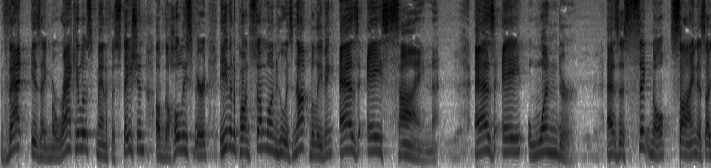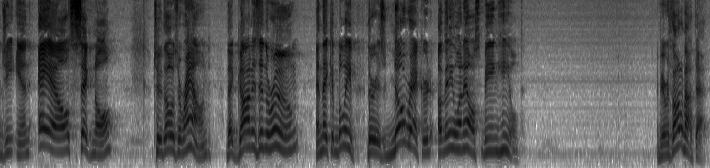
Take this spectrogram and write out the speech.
That is a miraculous manifestation of the Holy Spirit, even upon someone who is not believing, as a sign, as a wonder as a signal sign, S I G N A L signal to those around that God is in the room and they can believe. There is no record of anyone else being healed. Have you ever thought about that?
